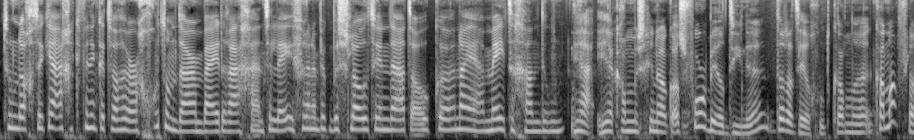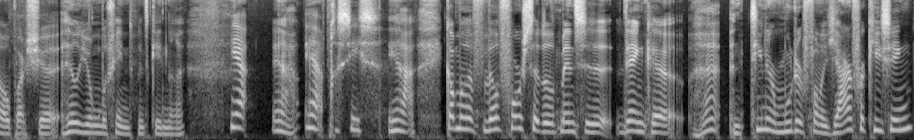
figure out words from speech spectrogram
Toen dacht ik, ja, eigenlijk vind ik het wel heel erg goed om daar een bijdrage aan te leveren. En heb ik besloten inderdaad ook uh, nou ja, mee te gaan doen. Ja, jij kan misschien ook als voorbeeld dienen dat het heel goed kan, uh, kan aflopen als je heel jong begint met kinderen. Ja, ja. ja, precies. Ja, ik kan me wel voorstellen dat mensen denken: hè, een tienermoeder van het jaarverkiezing.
